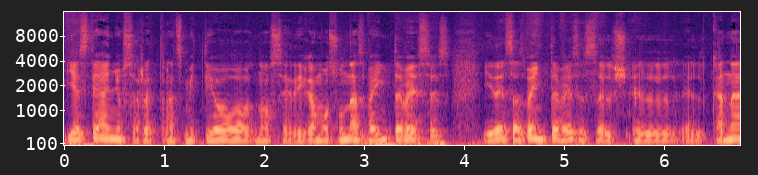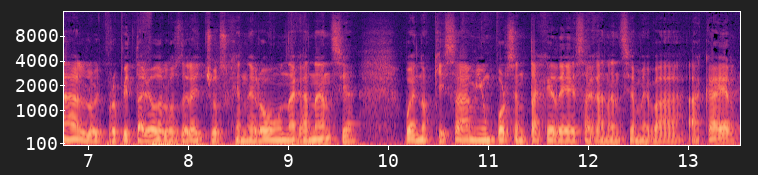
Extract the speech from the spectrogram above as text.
y este año se retransmitió, no sé, digamos unas 20 veces y de esas 20 veces el, el canal o el propietario de los derechos generó una ganancia, bueno, quizá a mí un porcentaje de esa ganancia me va a caer.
